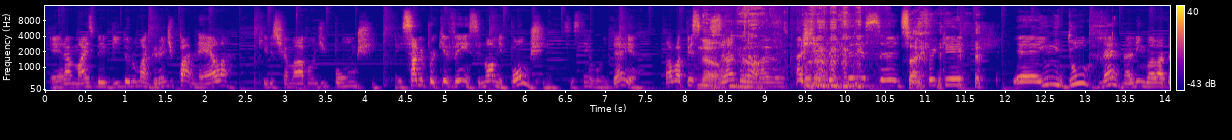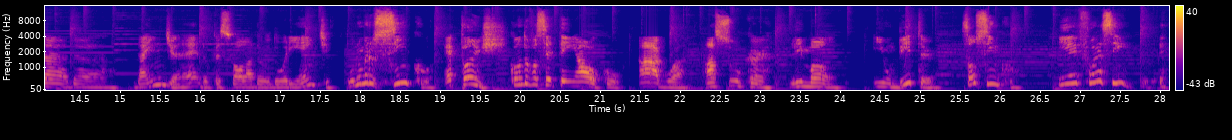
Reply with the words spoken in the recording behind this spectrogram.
Era mais bebido numa grande panela que eles chamavam de ponche. E sabe por que vem esse nome ponche? Vocês têm alguma ideia? Tava pesquisando, não, não. achei bem interessante, porque é, em hindu, né, na língua lá da, da, da Índia, né, do pessoal lá do, do Oriente, o número 5 é punch. Quando você tem álcool, água, açúcar, limão e um bitter, são cinco. E foi assim.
